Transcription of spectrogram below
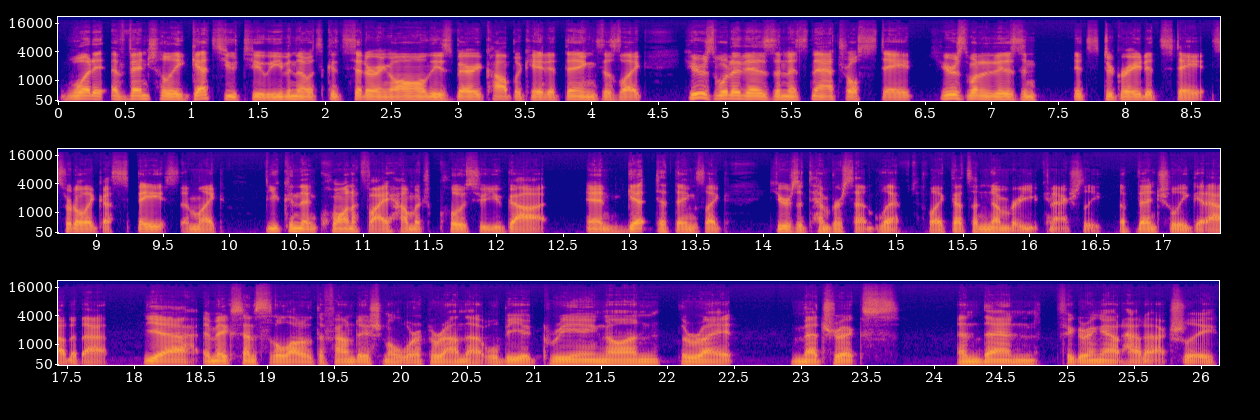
what it eventually gets you to, even though it's considering all these very complicated things, is like, here's what it is in its natural state. Here's what it is in its degraded state, sort of like a space. And like, you can then quantify how much closer you got and get to things like, here's a 10% lift. Like, that's a number you can actually eventually get out of that. Yeah, it makes sense that a lot of the foundational work around that will be agreeing on the right metrics and then figuring out how to actually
